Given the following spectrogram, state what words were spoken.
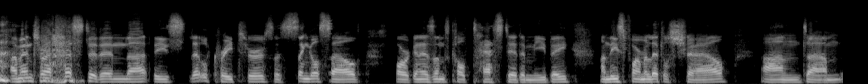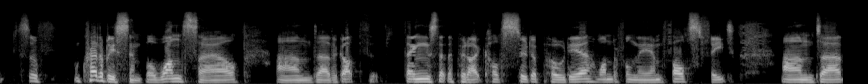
I'm interested in that these little creatures, a single-celled organisms called testate amoebae, and these form a little shell, and um, so incredibly simple, one cell, and uh, they've got th- things that they put out called pseudopodia, wonderful name, false feet, and uh,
